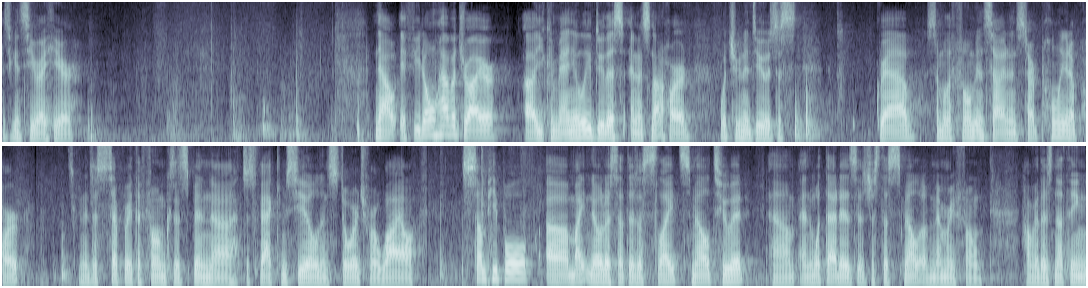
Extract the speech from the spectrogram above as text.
As you can see right here. Now, if you don't have a dryer, uh, you can manually do this and it's not hard. What you're gonna do is just grab some of the foam inside and start pulling it apart. It's gonna just separate the foam because it's been uh, just vacuum sealed and storage for a while. Some people uh, might notice that there's a slight smell to it um, and what that is, is just the smell of memory foam. However, there's nothing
